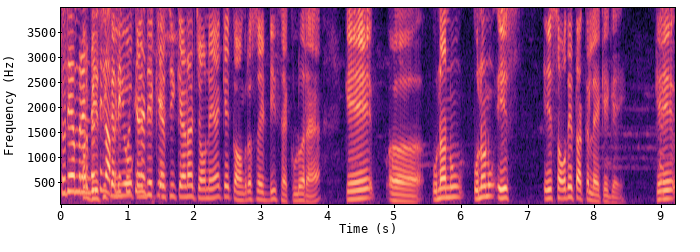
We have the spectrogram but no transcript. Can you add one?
today Amarinder Singh ਆਪਣੀ ਕੁਰਸੀ ਨਾਲ ਕਹਿੰਦੇ ਕਿ। ਅਸੀਂ ਕਹਿਣਾ ਚਾਹੁੰਦੇ ਹਾਂ ਕਿ ਕਾਂਗਰਸ ਐਡੀ ਸੈਕੂਲਰ ਹੈ ਕਿ ਉਹਨਾਂ ਨੂੰ ਉਹਨਾਂ ਨੂੰ ਇਸ ਇਸ ਅਹੁਦੇ ਤੱਕ ਲੈ ਕੇ ਗਏ ਕਿ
